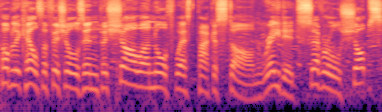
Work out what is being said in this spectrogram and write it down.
Public health officials in Peshawar, northwest Pakistan, raided several shops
